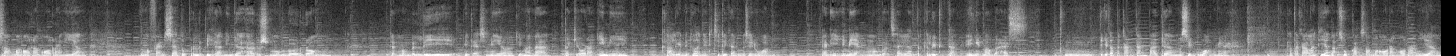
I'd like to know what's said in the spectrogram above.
sama orang-orang yang ngefansnya tuh berlebihan hingga harus memborong dan membeli BTS meal di mana bagi orang ini kalian itu hanya dijadikan mesin uang. Ya nih, ini yang membuat saya tergelitik dan ingin membahas. Hmm, kita tekankan pada mesin uang ya. Katakanlah dia nggak suka sama orang-orang yang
